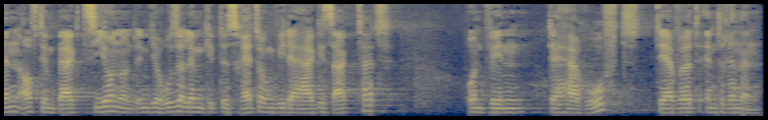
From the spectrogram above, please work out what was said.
Denn auf dem Berg Zion und in Jerusalem gibt es Rettung, wie der Herr gesagt hat. Und wen der Herr ruft, der wird entrinnen.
